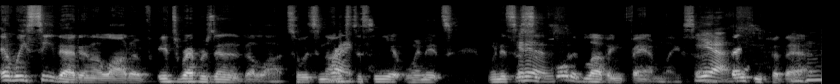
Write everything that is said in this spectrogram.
And we see that in a lot of it's represented a lot. So it's nice right. to see it when it's when it's a it supportive is. loving family. So yeah thank you for that. Mm-hmm.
